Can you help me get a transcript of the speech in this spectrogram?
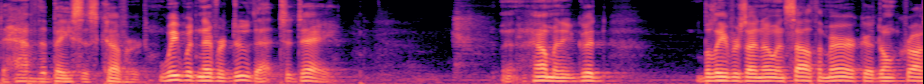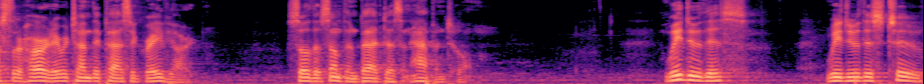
to have the bases covered. We would never do that today. How many good believers I know in South America don't cross their heart every time they pass a graveyard so that something bad doesn't happen to them? We do this. We do this too.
